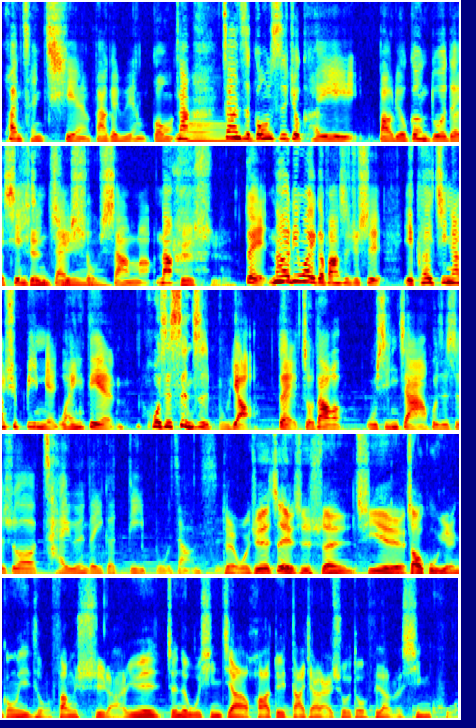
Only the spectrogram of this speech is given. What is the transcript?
换成钱发给员工。那这样子公司就可以。可以保留更多的现金在手上嘛？那确实对。那另外一个方式就是，也可以尽量去避免晚一点，或是甚至不要对走到无薪假，或者是说裁员的一个地步，这样子。对，我觉得这也是算企业照顾员工一种方式啦。因为真的无薪假的话，对大家来说都非常的辛苦。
